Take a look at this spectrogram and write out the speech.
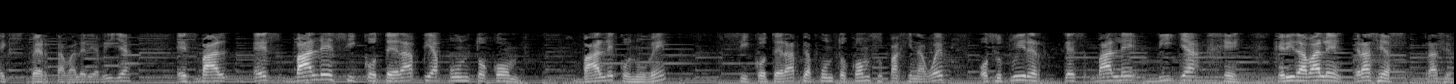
experta, Valeria Villa, es, val, es valepsicoterapia.com. Vale con V, psicoterapia.com, su página web, o su Twitter, que es Vale Villa G. Querida Vale, gracias, gracias.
